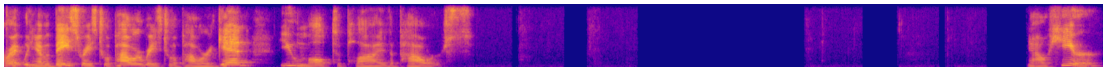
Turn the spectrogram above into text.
All right, when you have a base raised to a power, raised to a power again, you multiply the powers. Now here,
